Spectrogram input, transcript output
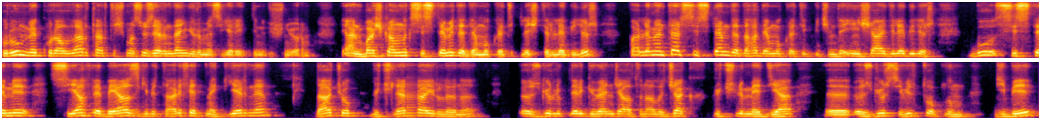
kurum ve kurallar tartışması üzerinden yürümesi gerektiğini düşünüyorum. Yani başkanlık sistemi de demokratikleştirilebilir. Parlamenter sistem de daha demokratik biçimde inşa edilebilir. Bu sistemi siyah ve beyaz gibi tarif etmek yerine daha çok güçler ayrılığını, özgürlükleri güvence altına alacak güçlü medya, e, özgür sivil toplum gibi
